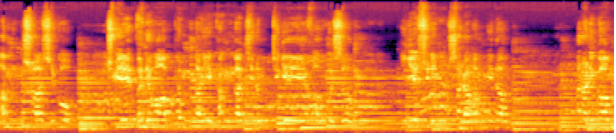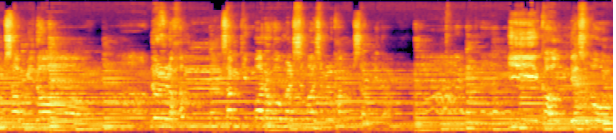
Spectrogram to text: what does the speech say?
암수하시고 주의 은혜와 평강이 강같이 넘치게 하옵소서. 예수님 사랑합니다. 하나님 감사합니다. 늘 항상 기뻐하라고 말씀하심을 감사합니다. 이 가운데서도 주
